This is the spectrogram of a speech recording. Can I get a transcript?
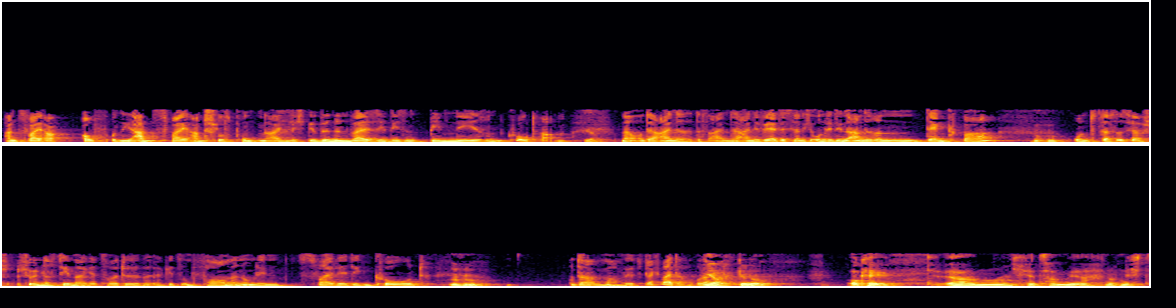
an zwei auf, nee, an zwei Anschlusspunkten eigentlich gewinnen, weil sie diesen binären Code haben. Ja. Ne? Und der eine, das eine, der eine Wert ist ja nicht ohne den anderen denkbar. Mhm. Und das ist ja schön das Thema jetzt heute. geht es um Formen, um den zweiwertigen Code. Und da machen wir jetzt gleich weiter, oder? Mhm. Ja, genau. Okay, ähm, jetzt haben wir noch nichts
